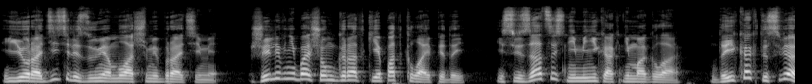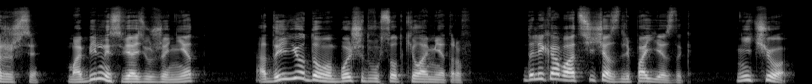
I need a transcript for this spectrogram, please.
Ее родители с двумя младшими братьями жили в небольшом городке под Клайпедой и связаться с ними никак не могла. Да и как ты свяжешься? Мобильной связи уже нет. А до ее дома больше 200 километров. Далековато сейчас для поездок. Ничего,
